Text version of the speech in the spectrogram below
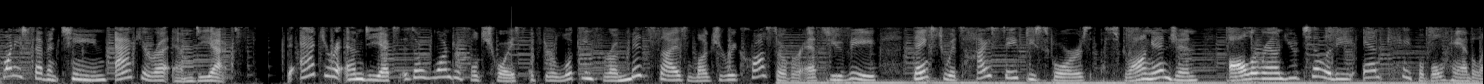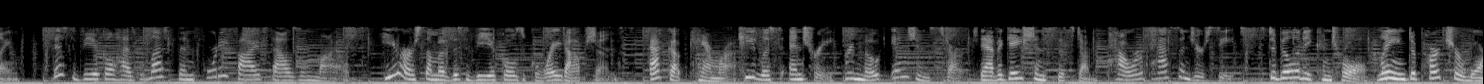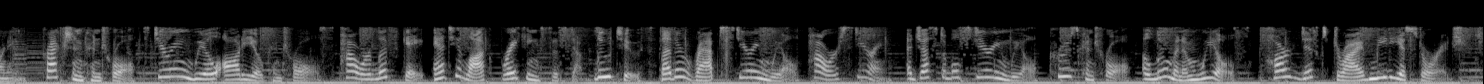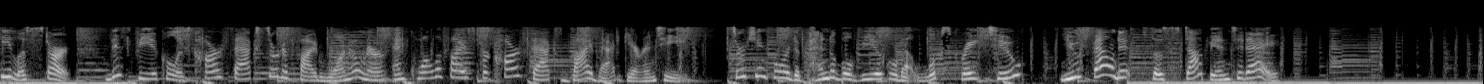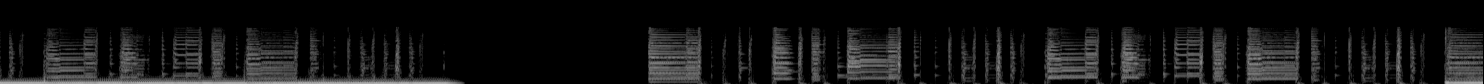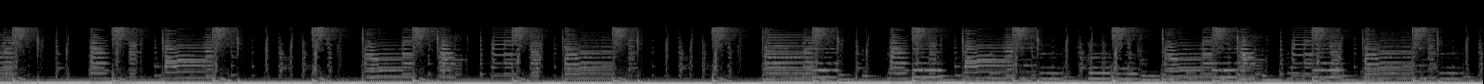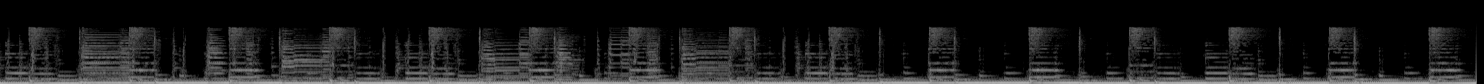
2017 Acura MDX. The Acura MDX is a wonderful choice if you're looking for a mid-size luxury crossover SUV thanks to its high safety scores, strong engine, all-around utility, and capable handling. This vehicle has less than 45,000 miles. Here are some of this vehicle's great options. Backup camera, keyless entry, remote engine start, navigation system, power passenger seat, stability control, lane departure warning, traction control, steering wheel audio controls, power liftgate, anti-lock braking system, Bluetooth, leather wrapped steering wheel, power steering, adjustable steering wheel, cruise control, aluminum wheels, hard disk drive media storage, keyless start. This vehicle is Carfax certified one owner and qualifies for Carfax buyback guarantee. Searching for a dependable vehicle that looks great too? You found it, so stop in today.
